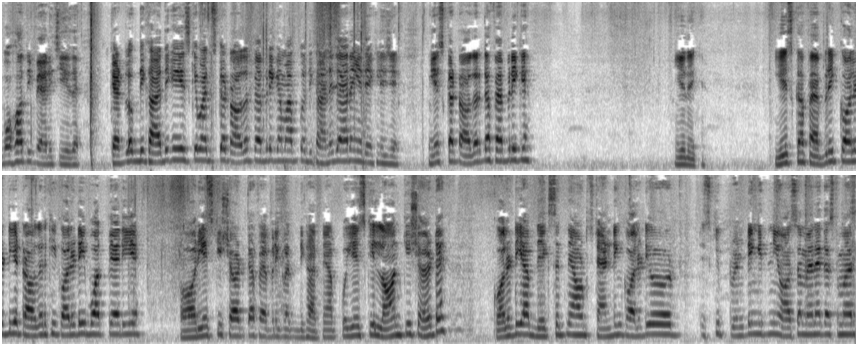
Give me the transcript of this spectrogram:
बहुत ही प्यारी चीज़ है। कैटलॉग दिखा दी गई इसके बाद इसका ट्राउज़र फैब्रिक हम आपको दिखाने जा रहे हैं देख लीजिए। ये इसका ट्राउज़र का फैब्रिक है। ये देखें। ये इसका फैब्रिक क्वालिटी है ट्राउज़र की क्वालिटी बहुत प्यारी है। और ये इसकी शर्ट का फैब्रिक दिखाते हैं आपको। ये इसकी लॉन की शर्ट है। क्वालिटी आप देख सकते हैं आउटस्टैंडिंग क्वालिटी और इसकी प्रिंटिंग इतनी औसम है ना कस्टमर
